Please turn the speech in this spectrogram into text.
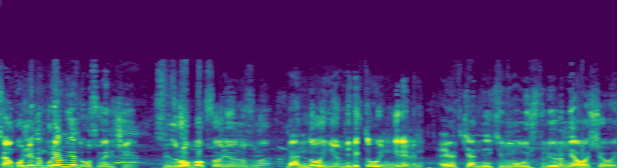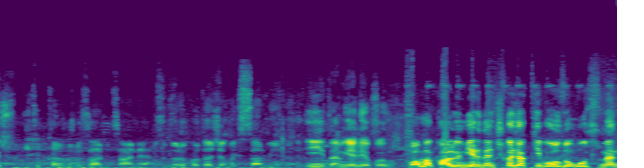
Sen Kocaeli'den buraya mı geldin Osman için? Siz Roblox oynuyorsunuz mu? Ben de oynuyorum. Birlikte oyun girelim. Evet kendi ekibimi oluşturuyorum yavaş yavaş. YouTube kanalımız var bir tane. Bizimle röportaj yapmak ister miydin? İyi tamam gel yapalım. Vallahi kalbim yerinden çıkacak gibi oldu. Osman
